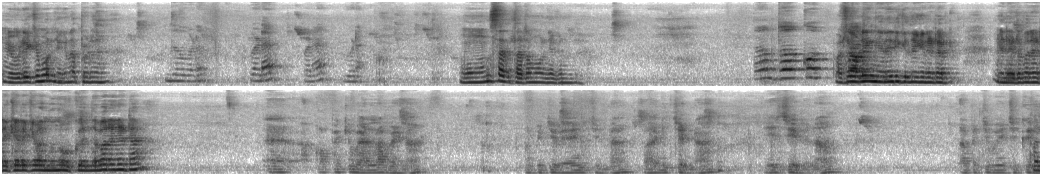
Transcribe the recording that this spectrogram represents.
എവിടേക്ക് ഇവിടെ. ഇവിടെ ഇവിടെ മൂന്ന് സ്ഥലത്താട്ടം പറഞ്ഞേക്കുന്നത് പക്ഷെ അവിടെ ഇങ്ങനെ ഇരിക്കുന്ന എങ്ങനെയാ? അതിനായിട്ട് പറയാം ഇടയ്ക്ക് ഇടയ്ക്ക് വന്ന് നോക്കൂ. എന്താ പറയണേട്ടാ അപ്പയ്ക്ക് വെള്ളം വേണം അപ്പയ്ക്ക് വേനിച്ചിണ്ട പനിച്ചിണ്ട എ സി ഇടണം അപ്പയ്ക്ക് വെച്ചിട്ട് പല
